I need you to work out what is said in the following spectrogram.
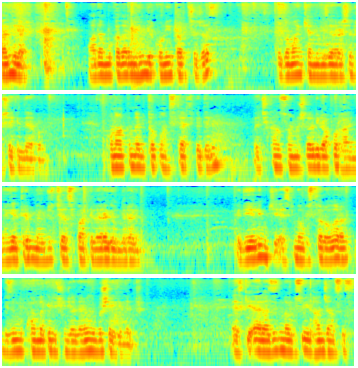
Efendiler, madem bu kadar mühim bir konuyu tartışacağız, o zaman kendimize yaraşır bir şekilde yapalım. Konu hakkında bir toplantı tertip edelim ve çıkan sonuçları bir rapor haline getirip mevcut siyasi partilere gönderelim. Ve diyelim ki eski mebuslar olarak bizim bu konudaki düşüncelerimiz bu şekildedir. Eski Elaziz mebusu İlhan Cansız,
